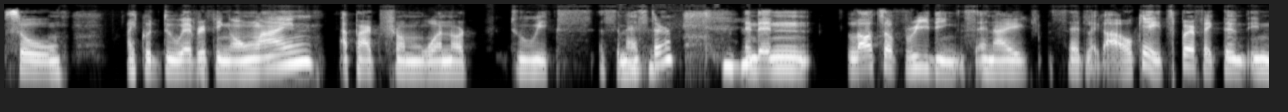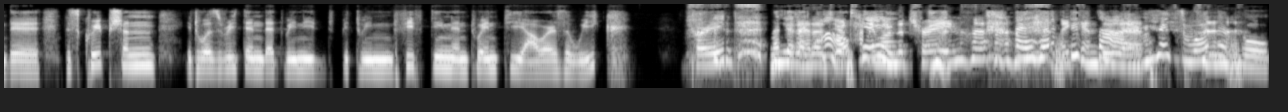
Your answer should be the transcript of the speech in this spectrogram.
So I could do everything online apart from one or two weeks a semester. Mm-hmm. mm-hmm. And then lots of readings and i said like ah okay it's perfect and in the description it was written that we need between 15 and 20 hours a week for it and you added like, oh, your okay. time on the train i, I can time. do that it's wonderful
